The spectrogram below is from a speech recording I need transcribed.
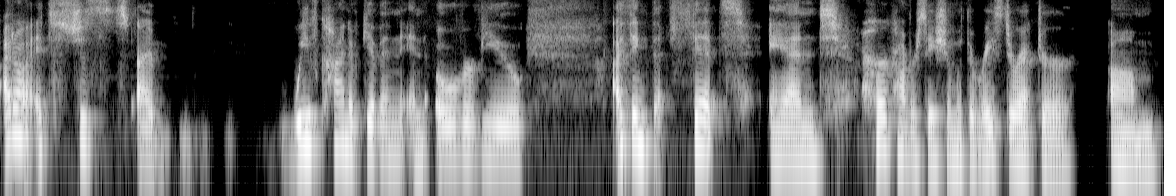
I don't, it's just, I, we've kind of given an overview. I think that Fitz and her conversation with the race director, um,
